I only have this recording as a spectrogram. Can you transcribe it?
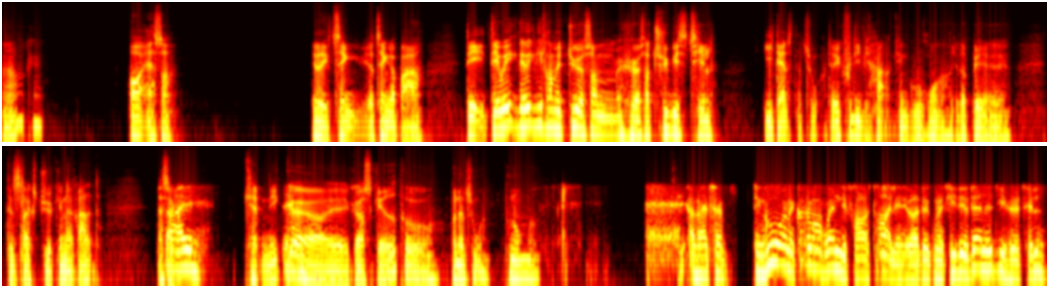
Ja, okay. Og altså, jeg, ved ikke, tænk, jeg tænker bare, det, det, er jo ikke, det er jo ikke ligefrem et dyr, som hører sig typisk til i dansk natur. Det er jo ikke, fordi vi har kænguruer eller den slags dyr generelt. Altså, Nej, kan den ikke gøre, øh, gøre skade på, på naturen på nogen måde? jamen, altså, kænguruerne kommer oprindeligt fra Australien, og det kan man sige, det er jo dernede, de hører til.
